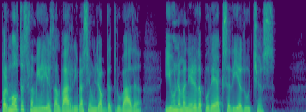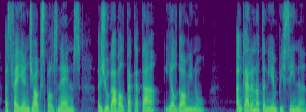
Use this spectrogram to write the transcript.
Per moltes famílies del barri va ser un lloc de trobada i una manera de poder accedir a dutxes. Es feien jocs pels nens, es jugava al tacatà i el dòmino. Encara no tenien piscina,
